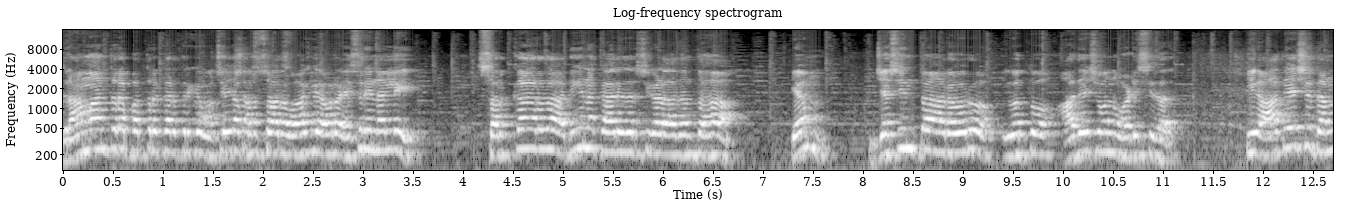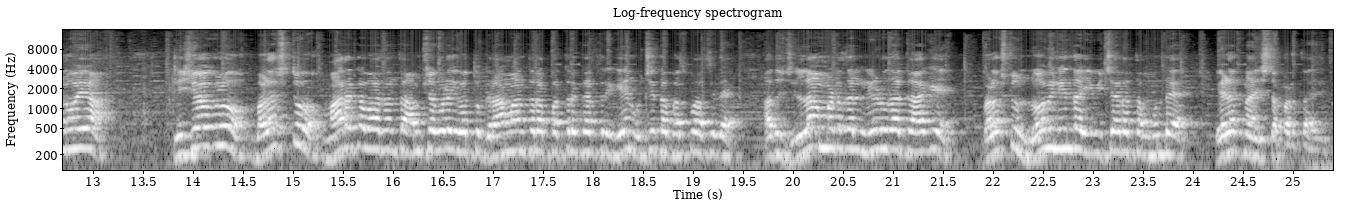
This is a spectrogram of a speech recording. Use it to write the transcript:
ಗ್ರಾಮಾಂತರ ಪತ್ರಕರ್ತರಿಗೆ ಉಚಿತ ಅನುಸಾರವಾಗಿ ಅವರ ಹೆಸರಿನಲ್ಲಿ ಸರ್ಕಾರದ ಅಧೀನ ಕಾರ್ಯದರ್ಶಿಗಳಾದಂತಹ ಎಂ. ಜಸಿಂತಾರವರು ಇವತ್ತು ಆದೇಶವನ್ನು ಹೊರಡಿಸಿದ್ದಾರೆ. ಈ ಆದೇಶದ ಅನ್ವಯ ನಿಜವಾಗಲೂ ಬಹಳಷ್ಟು ಮಾರಕವಾದಂಥ ಅಂಶಗಳು ಇವತ್ತು ಗ್ರಾಮಾಂತರ ಪತ್ರಕರ್ತರಿಗೆ ಏನು ಉಚಿತ ಬಸ್ ಪಾಸ್ ಇದೆ, ಅದು ಜಿಲ್ಲಾ ಮಟ್ಟದಲ್ಲಿ ನೀಡುವುದಕ್ಕಾಗಿ ಬಹಳಷ್ಟು ನೋವಿನಿಂದ ಈ ವಿಚಾರ ತಮ್ಮ ಮುಂದೆ ಹೇಳಕ್ಕೆ ನಾನು ಇಷ್ಟಪಡ್ತಾ ಇದ್ದೀನಿ.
